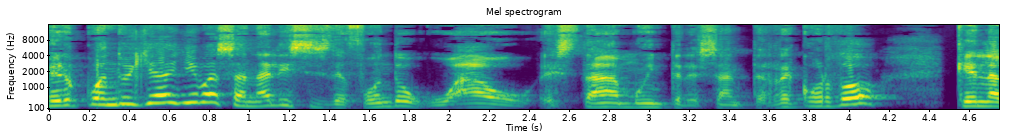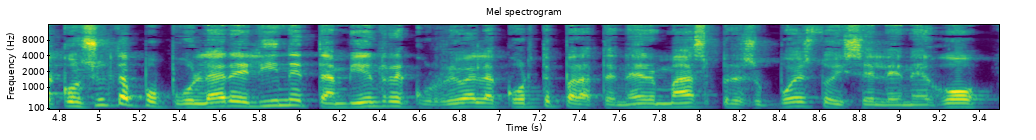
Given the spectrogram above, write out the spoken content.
Pero cuando ya llevas análisis de fondo, wow, está muy interesante. Recordó que en la consulta popular el INE también recurrió a la Corte para tener más presupuesto y se le negó.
